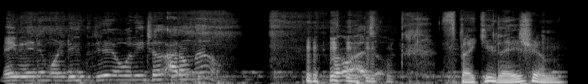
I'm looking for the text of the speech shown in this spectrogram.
Maybe they didn't want to do the deal with each other. I don't know. But Speculation.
